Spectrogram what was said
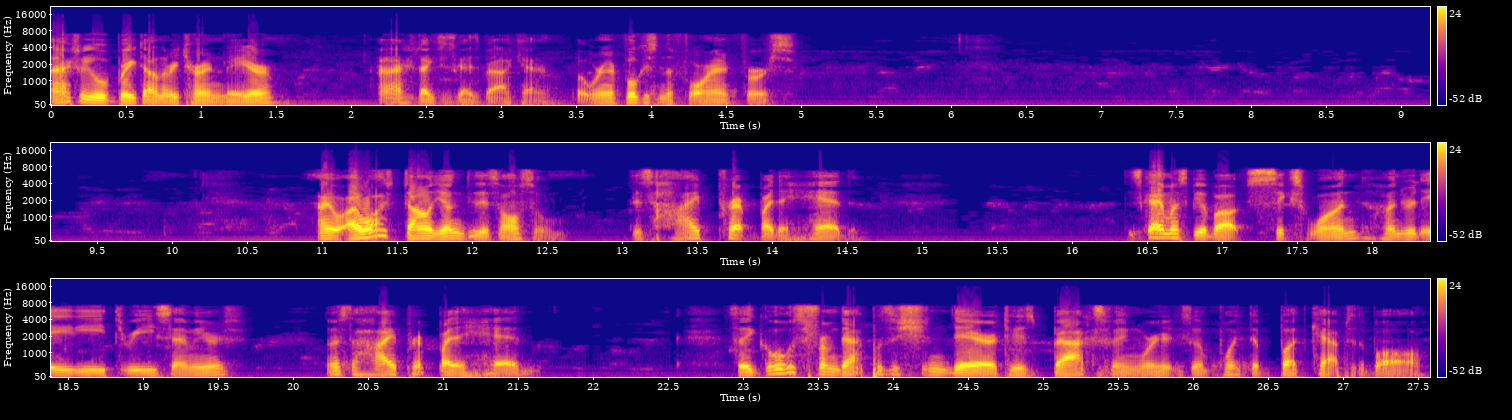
Actually, we'll break down the return later. I actually like this guy's backhand, but we're going to focus on the forehand first. I, I watched Donald Young do this also. This high prep by the head. This guy must be about 6'1", 183 centimeters. Notice the high prep by the head. So he goes from that position there to his backswing where he's going to point the butt cap to the ball.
